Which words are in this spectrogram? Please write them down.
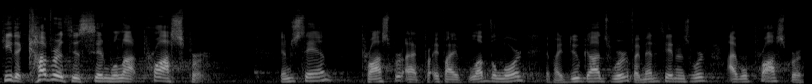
He that covereth his sin will not prosper. You understand? Prosper. If I love the Lord, if I do God's word, if I meditate on his word, I will prosper.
